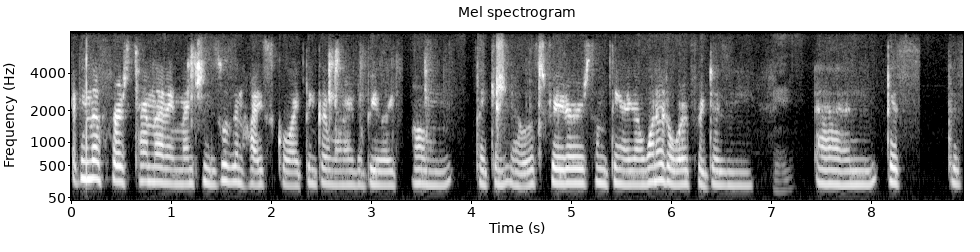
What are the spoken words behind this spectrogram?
I think the first time that I mentioned this was in high school. I think I wanted to be like um like an illustrator or something. Like I wanted to work for Disney. Mm-hmm. And this this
